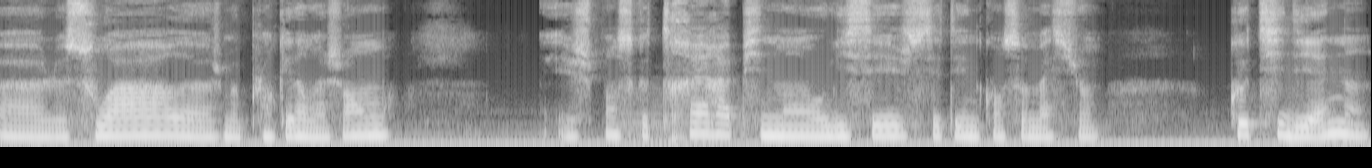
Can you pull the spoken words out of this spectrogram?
Euh, le soir, euh, je me planquais dans ma chambre. Et je pense que très rapidement au lycée, c'était une consommation quotidienne.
